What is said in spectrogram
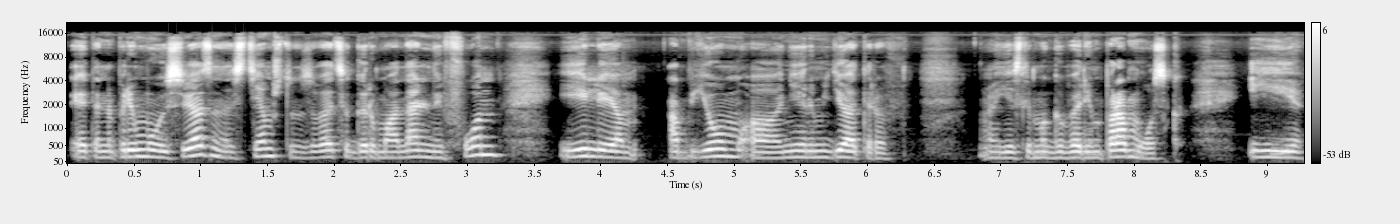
это напрямую связано с тем, что называется гормональный фон или объем а, нейромедиаторов, если мы говорим про мозг. И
